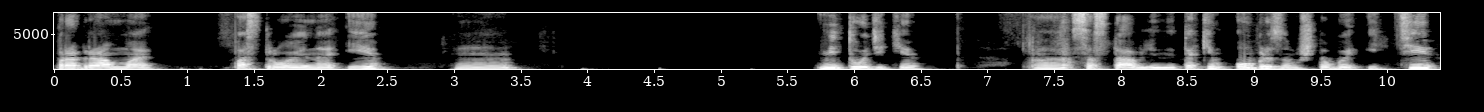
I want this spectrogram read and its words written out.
программа построена, и методики а, составлены таким образом, чтобы идти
